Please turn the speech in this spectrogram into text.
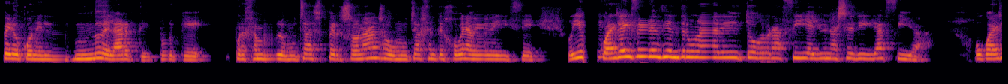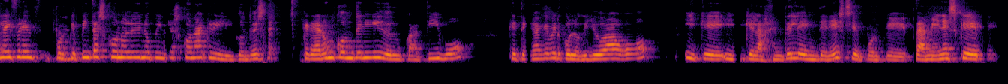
pero con el mundo del arte, porque por ejemplo, muchas personas o mucha gente joven a mí me dice, oye, ¿cuál es la diferencia entre una litografía y una serigrafía? ¿O cuál es la diferencia? ¿Por qué pintas con óleo y no pintas con acrílico? Entonces, crear un contenido educativo que tenga que ver con lo que yo hago y que, y que la gente le interese, porque también es que,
